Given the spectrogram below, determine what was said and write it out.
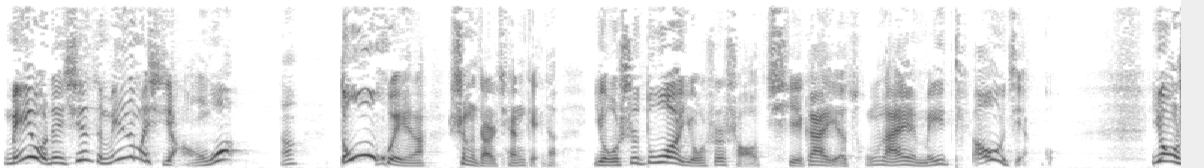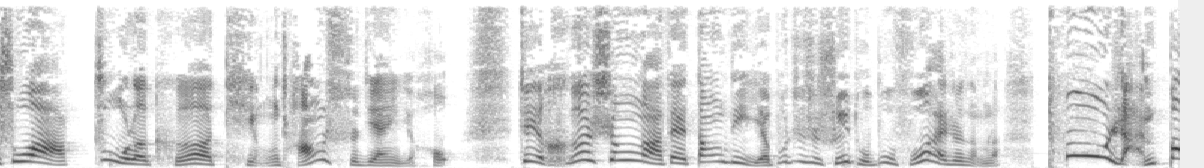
没有这心思，没那么想过。都会呢，剩点钱给他，有时多，有时少，乞丐也从来也没挑拣过。要说啊，住了可挺长时间以后，这和生啊，在当地也不知是水土不服还是怎么了，突然暴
